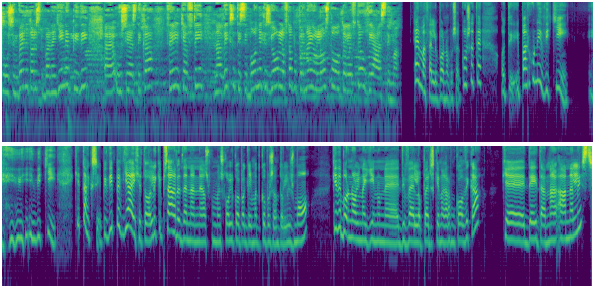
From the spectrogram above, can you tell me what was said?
που συμβαίνει τώρα στην Παναγία είναι επειδή ε, ουσιαστικά θέλει και αυτή να δείξει τη συμπόνια της για όλα αυτά που περνάει ο λαό το τελευταίο διάστημα. Έμαθα λοιπόν όπως ακούσατε ότι υπάρχουν ειδικοί ειδικοί. Και εντάξει, επειδή παιδιά έχετε όλοι και ψάχνετε έναν ας πούμε, σχολικό επαγγελματικό προσανατολισμό, και δεν μπορούν όλοι να γίνουν ε, developers και να γράφουν κώδικα και data analysts.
